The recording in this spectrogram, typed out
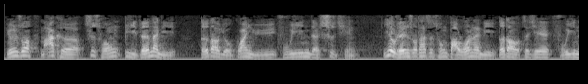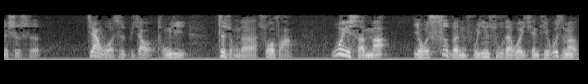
有人说马可是从彼得那里。得到有关于福音的事情，也有人说他是从保罗那里得到这些福音的事实，这样我是比较同意这种的说法。为什么有四本福音书的？我以前提，为什么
